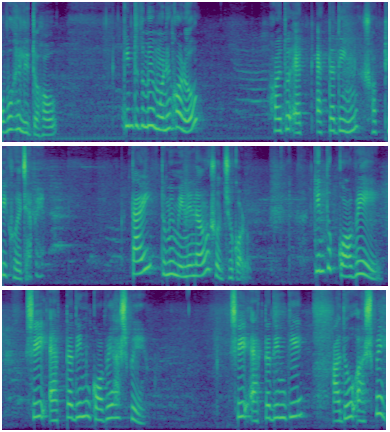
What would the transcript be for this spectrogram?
অবহেলিত হও কিন্তু তুমি মনে করো হয়তো এক, একটা দিন সব ঠিক হয়ে যাবে। তাই তুমি মেনে নাও, সহ্য করো। কিন্তু কবে? সেই একটা দিন কবে আসবে? সেই একটা দিন কি আদৌ আসবে?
